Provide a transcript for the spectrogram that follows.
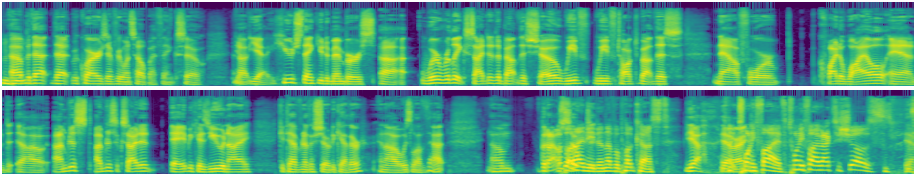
Uh, mm-hmm. Uh, but that that requires everyone's help, I think. So, uh, yeah, huge thank you to members. Uh, we're really excited about this show. We've we've talked about this now for quite a while, and uh, I'm just I'm just excited. A because you and I get to have another show together, and I always love that. Mm-hmm. Um, but I also I need another podcast. Yeah, yeah, like right. 25, 25 active shows. Yeah.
